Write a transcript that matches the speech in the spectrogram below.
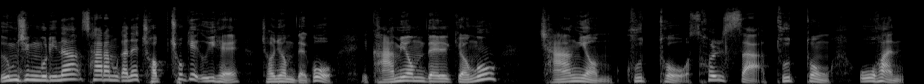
음식물이나 사람 간의 접촉에 의해 전염되고 이 감염될 경우 장염, 구토, 설사, 두통, 오한,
